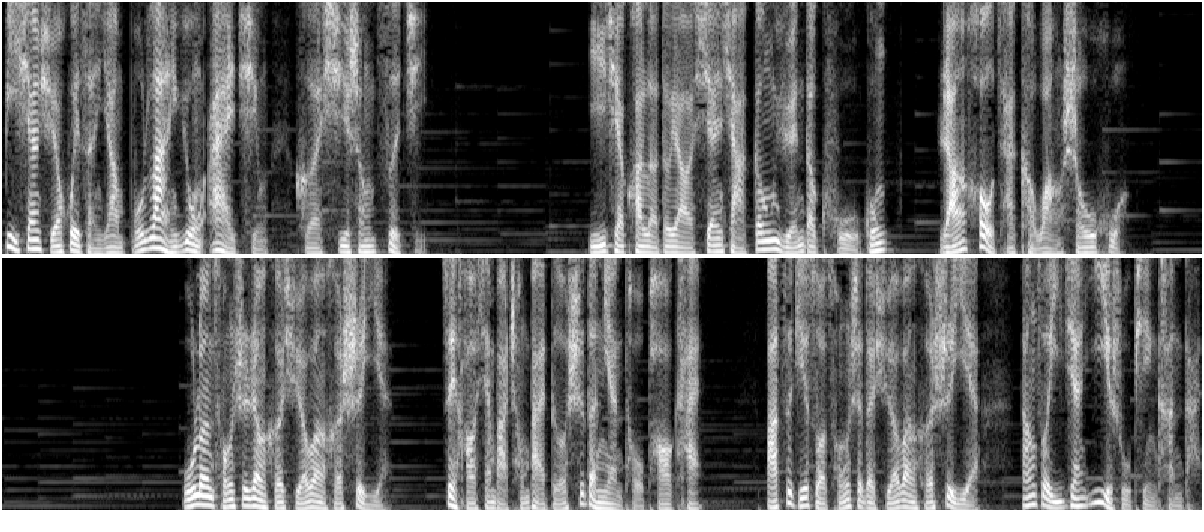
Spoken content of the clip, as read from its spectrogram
必先学会怎样不滥用爱情和牺牲自己。一切快乐都要先下耕耘的苦功，然后才渴望收获。无论从事任何学问和事业，最好先把成败得失的念头抛开，把自己所从事的学问和事业当做一件艺术品看待，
